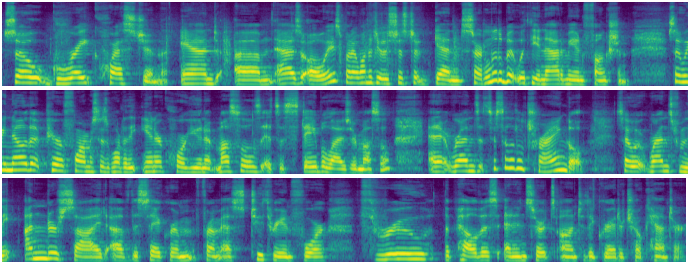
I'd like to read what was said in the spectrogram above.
So great question. And um, as always, what I want to do is just again start a little bit with the anatomy and function. So we know that piriformis is one of the inner core unit muscles. It's a stabilizer muscle, and it runs. It's just a little triangle. So it runs from the underside of the sacrum from S2, 3, and 4 through the pelvis and inserts onto the greater trochanter.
